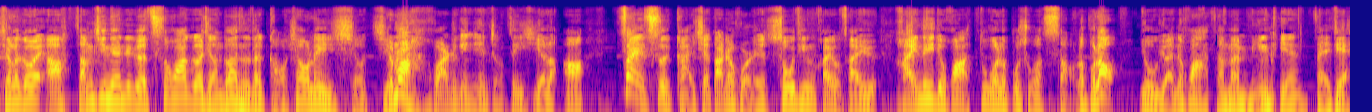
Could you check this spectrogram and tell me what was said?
行了，各位啊，咱们今天这个呲花哥讲段子的搞笑类小节目，花就给您整这些了啊！再次感谢大家伙的收听还有参与。还那句话，多了不说，少了不唠。有缘的话，咱们明天再见。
